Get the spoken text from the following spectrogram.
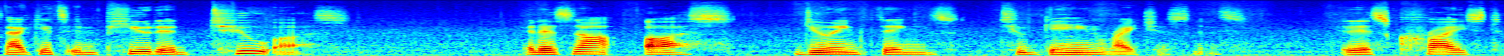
that gets imputed to us. It is not us doing things to gain righteousness. It is Christ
